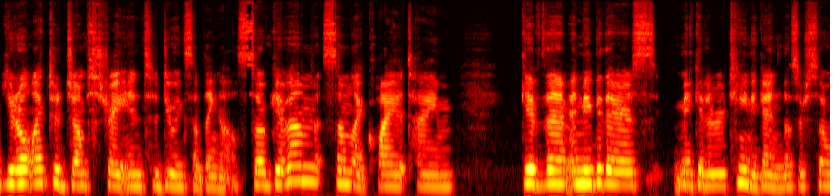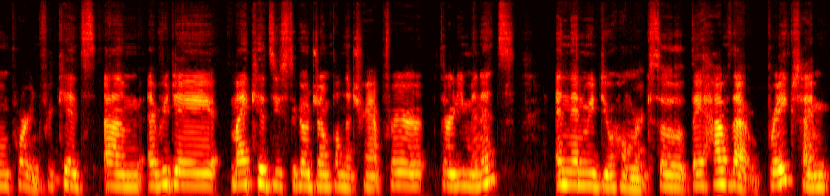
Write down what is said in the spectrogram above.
you don't like to jump straight into doing something else. So give them some like quiet time. Give them, and maybe there's make it a routine. Again, those are so important for kids. Um, every day, my kids used to go jump on the tramp for 30 minutes, and then we'd do homework. So they have that break time.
